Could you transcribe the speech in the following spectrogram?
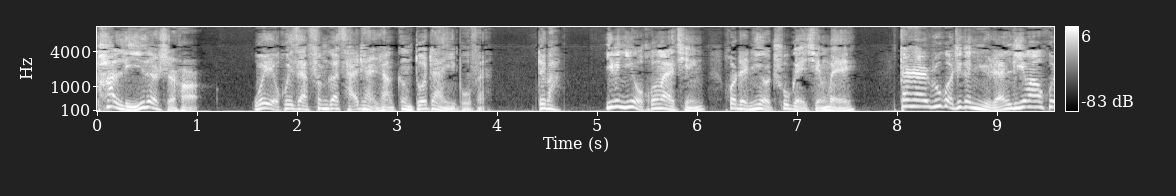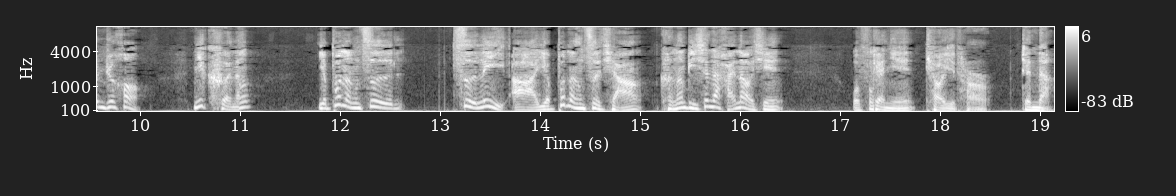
判离的时候，我也会在分割财产上更多占一部分，对吧？因为你有婚外情或者你有出轨行为。当然，如果这个女人离完婚之后，你可能也不能自自立啊，也不能自强，可能比现在还闹心。我奉劝您跳一头，真的。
